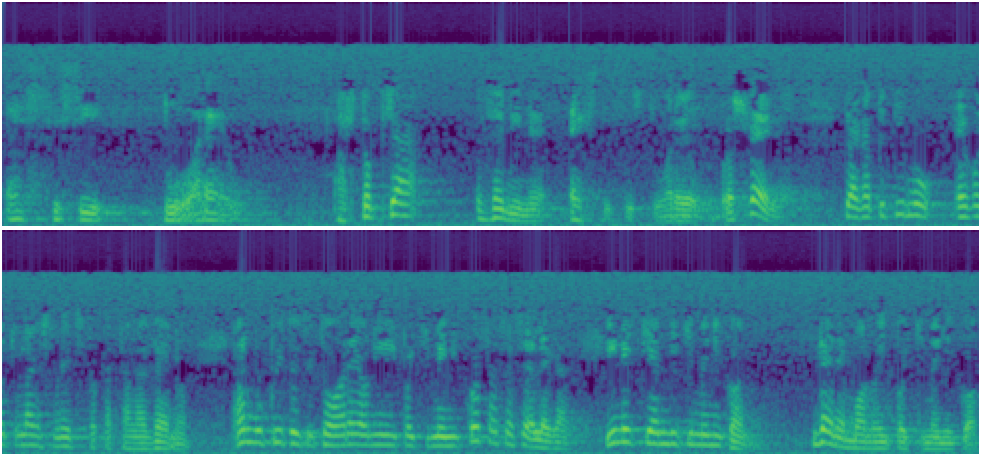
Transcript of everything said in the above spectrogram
αίσθηση του ωραίου. Αυτό πια δεν είναι αίσθηση του ωραίου που προσφέρεις. Και αγαπητοί μου εγώ τουλάχιστον έτσι το καταλαβαίνω. Αν μου πείτε ότι το ωραίο είναι υποκειμενικό θα σας έλεγα είναι και αντικειμενικό. Δεν είναι μόνο υποκειμενικό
